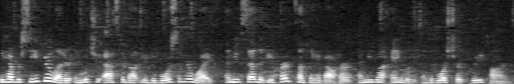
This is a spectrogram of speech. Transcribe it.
We have received your letter in which you asked about your divorce of your wife, and you said that you heard something about her, and you got angry and divorced her three times.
